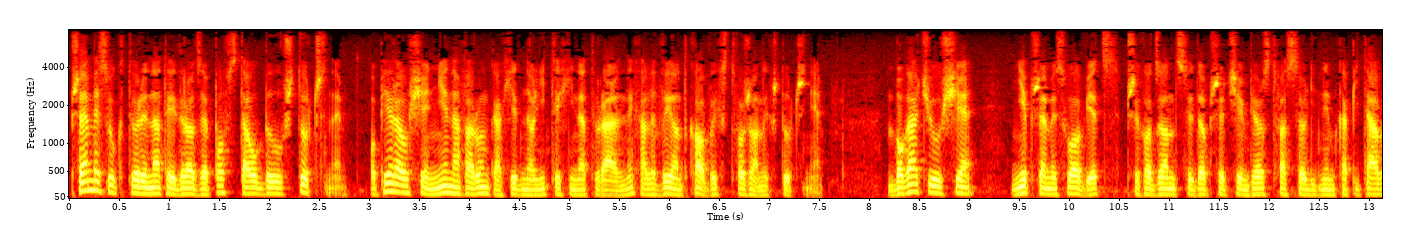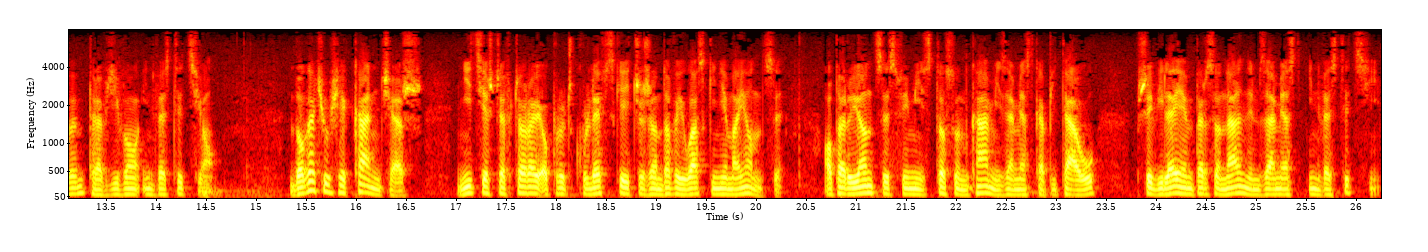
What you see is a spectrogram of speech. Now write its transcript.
Przemysł, który na tej drodze powstał, był sztuczny. Opierał się nie na warunkach jednolitych i naturalnych, ale wyjątkowych, stworzonych sztucznie. Bogacił się nie przemysłowiec przychodzący do przedsiębiorstwa z solidnym kapitałem, prawdziwą inwestycją. Bogacił się kanciarz, nic jeszcze wczoraj oprócz królewskiej czy rządowej łaski nie mający, operujący swymi stosunkami zamiast kapitału, przywilejem personalnym zamiast inwestycji.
